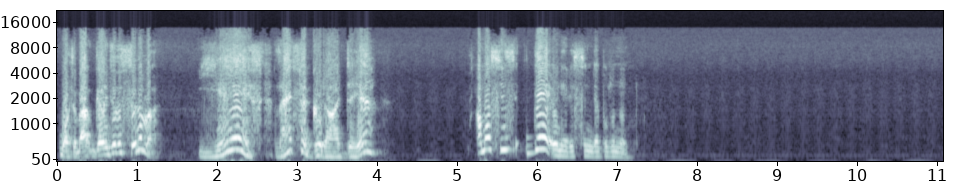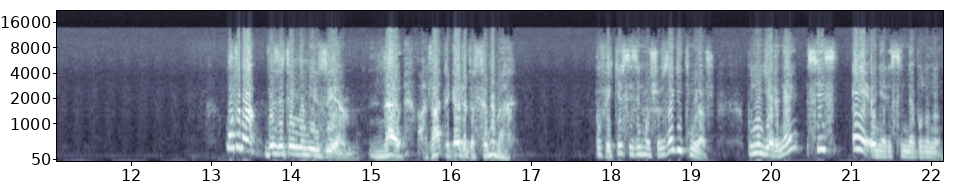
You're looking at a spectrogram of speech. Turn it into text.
What about going to the cinema? Yes, that's a good idea. Ama siz D önerisinde bulunun. What about visiting a museum? No, I'd like to go to the cinema. Bu fikir sizin hoşunuza gitmiyor. Bunun yerine siz E önerisinde bulunun.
